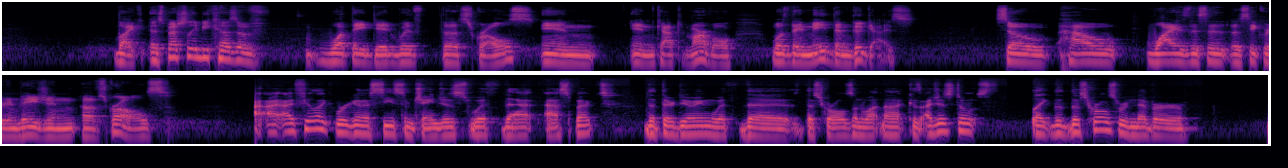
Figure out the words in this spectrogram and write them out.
like, especially because of what they did with the Skrulls in in Captain Marvel was they made them good guys. So how why is this a, a secret invasion of Skrulls? I, I feel like we're gonna see some changes with that aspect that they're doing with the the Skrulls and whatnot. Because I just don't like the, the Skrulls were never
